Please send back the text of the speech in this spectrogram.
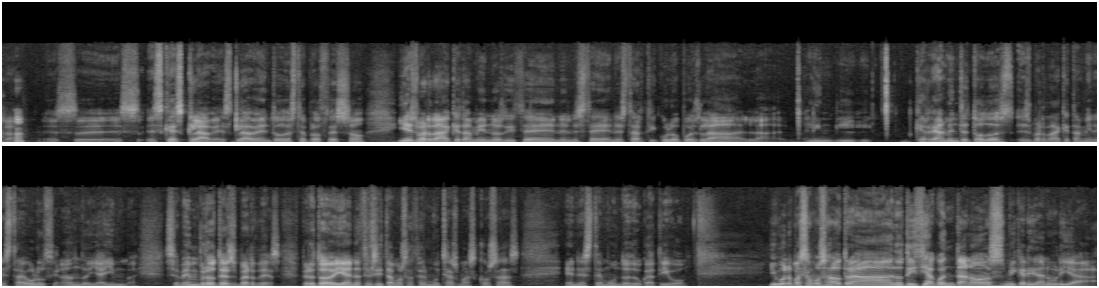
Claro, Es, eh, es, es, que es clave, es clave en todo este proceso y es verdad que también nos dicen en este, en este artículo pues la, la el, que realmente todo es, es, verdad que también está evolucionando y ahí se ven brotes verdes, pero todavía necesitamos hacer muchas más cosas en este mundo educativo. Y bueno, pasamos a otra noticia. Cuéntanos, mi querida Nuria.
